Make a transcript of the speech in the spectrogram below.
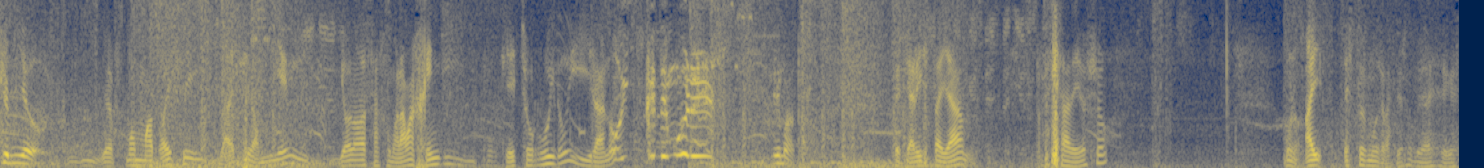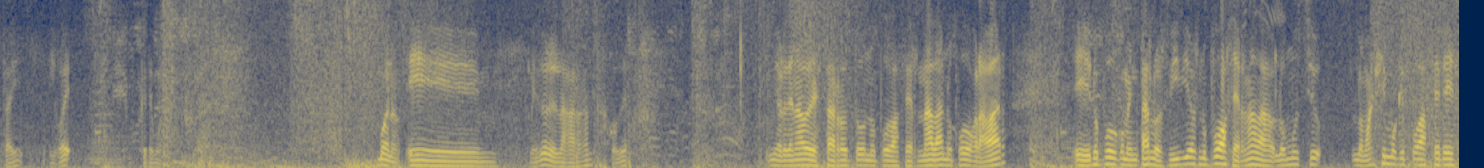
qué miedo! Y mato a ese y a ese también. Y ahora se asomará más gente porque he hecho ruido y dirán, ¡ay, que te mueres! Me mato. Especialista ya. Racha de oso. Bueno, ahí, esto es muy gracioso, voy a que está ahí. Digo, eh, que te mueres. Bueno, eh, me duele la garganta, joder. Mi ordenador está roto, no puedo hacer nada, no puedo grabar, eh, no puedo comentar los vídeos, no puedo hacer nada. Lo mucho, lo máximo que puedo hacer es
